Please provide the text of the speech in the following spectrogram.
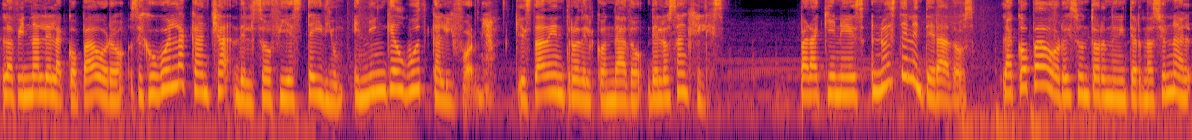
La final de la Copa Oro se jugó en la cancha del Sophie Stadium en Inglewood, California, que está dentro del condado de Los Ángeles. Para quienes no estén enterados, la Copa Oro es un torneo internacional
